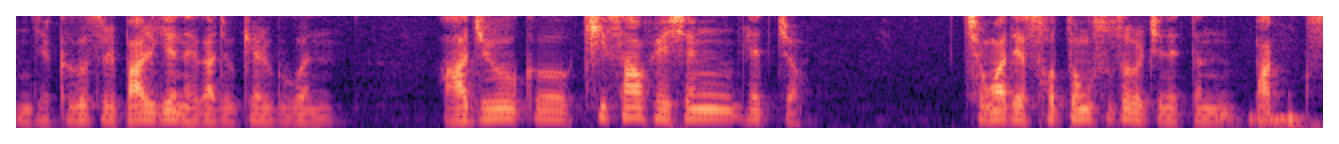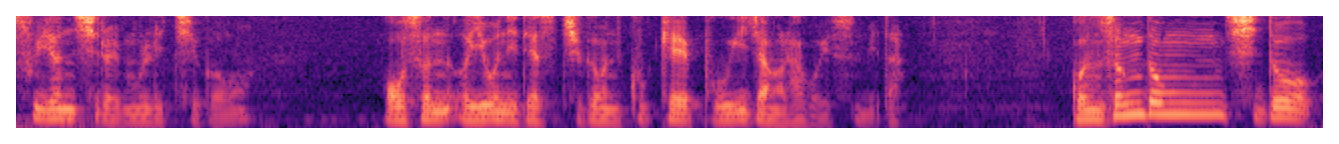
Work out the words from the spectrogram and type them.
이제 그것을 발견해 가지고 결국은 아주 그 기사회생했죠. 청와대 소통수석을 지냈던 박수현 씨를 물리치고 오선 의원이 돼서 지금은 국회 부의장을 하고 있습니다. 권성동 씨도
